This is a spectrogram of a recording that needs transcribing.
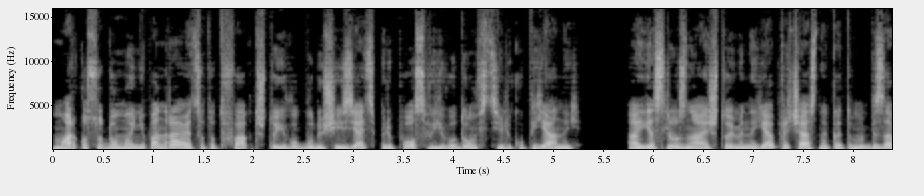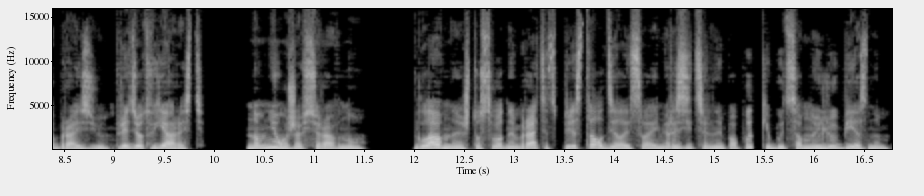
Маркусу, думаю, не понравится тот факт, что его будущий зять приполз в его дом в стильку пьяный. А если узнает, что именно я причастна к этому безобразию, придет в ярость. Но мне уже все равно. Главное, что сводный братец перестал делать свои мерзительные попытки быть со мной любезным.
